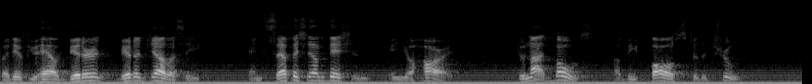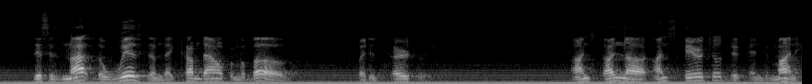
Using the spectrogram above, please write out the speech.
But if you have bitter, bitter jealousy and selfish ambition in your heart, do not boast or be false to the truth. This is not the wisdom that come down from above, but is earthly, un, un, uh, unspiritual, and demonic.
